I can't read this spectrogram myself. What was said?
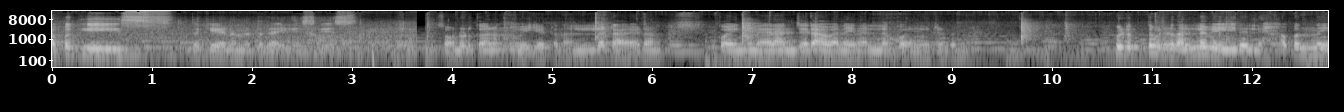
അപ്പോൾ ഗീസ് ഇതൊക്കെയാണ് ഇന്നത്തെ കൈ ഗേസ് ഗേസ്. സൗണ്ട് എടുക്കാനൊന്നും വയ്യ നല്ല ടയർഡാണ് കുഴങ്ങി നേരെ അഞ്ചര ആവാനായി. നല്ല കുഴങ്ങിയിട്ടുണ്ടെന്ന് പിടുത്തം വിട്ടിട്ട് നല്ല വെയിലല്ലേ. അപ്പം ഇന്നേ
